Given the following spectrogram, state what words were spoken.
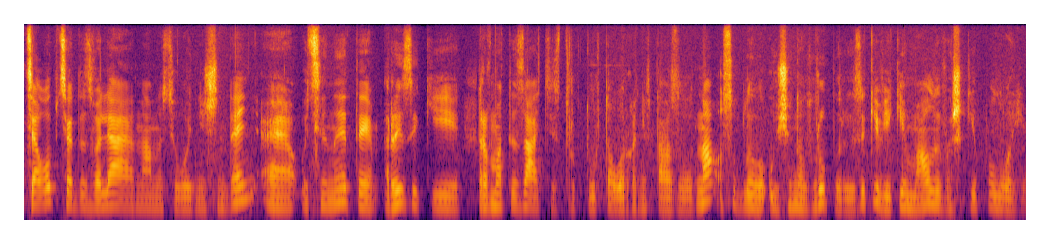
Ця опція дозволяє нам на сьогоднішній день е, оцінити ризики травматизації структур та органів тазового дна, особливо у жінок групи ризиків, які мали важкі пологи.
